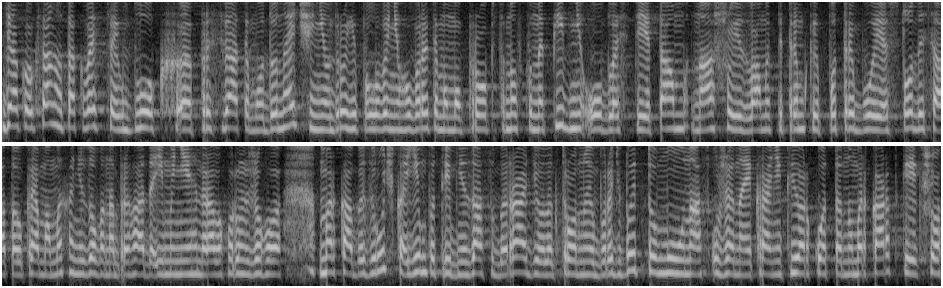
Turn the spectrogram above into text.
Дякую, Оксано. Так, весь цей блок е, присвятимо Донеччині. У другій половині говоритимемо про обстановку на півдні області. Там нашої з вами підтримки потребує 110-та окрема механізована бригада імені генерала хорунжого Марка Безручка. Їм потрібні засоби радіоелектронної боротьби. Тому у нас уже на екрані QR-код та номер картки. Якщо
